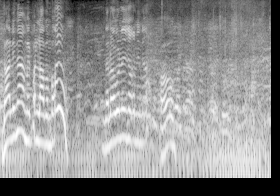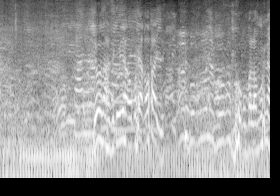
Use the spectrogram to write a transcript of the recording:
Dali na, may panlaban ba kayo? Nalawan na siya kanina. Oo. Yun, ah, si Kuya. O Kuya Kaway. Ah, buko muna, buko. Buko pala muna.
